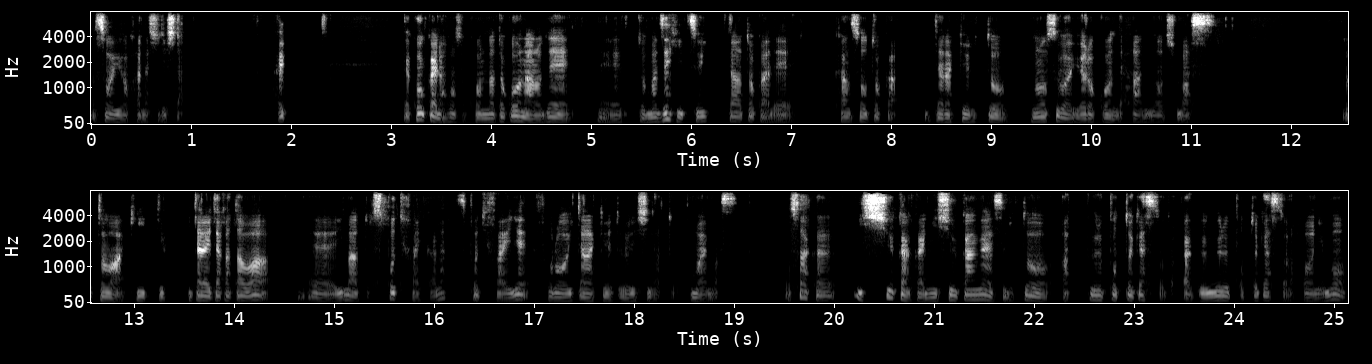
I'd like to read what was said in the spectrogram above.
う、そういうお話でした。はい。今回の放送こんなところなので、えー、っと、まあ、ぜひツイッターとかで感想とかいただけると、ものすごい喜んで反応します。あとは聞いていただいた方は、えー、今だと Spotify かな ?Spotify でフォローいただけると嬉しいなと思います。おそらく1週間から2週間ぐらいすると、Apple Podcast とか Google Podcast の方にも、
